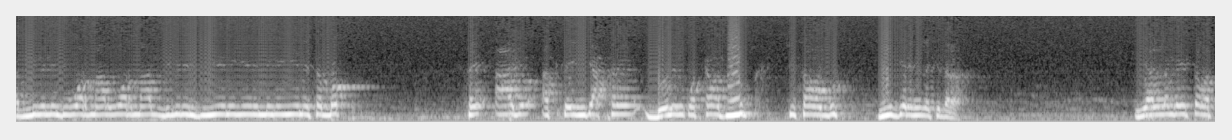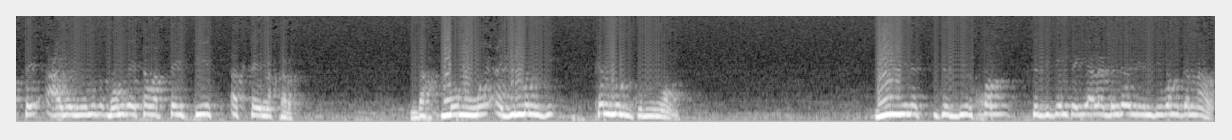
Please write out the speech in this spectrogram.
ak li nga leen di wormaal wormaal li nga leen di yéene yéene li nga yéene sa bopp say aajo ak say njàqare doo leen ko tawat mukk ci sababu ñu jëriñ la ci dara yàlla ngay tawat say aajo ñoom moom ngay tawat say tiis ak say naqar ndax moom mooy aji mën ji kenn mënul ko moom nit ñi nag ci sa biir xol sa diggante yàlla da nga leen di wan gannaaw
